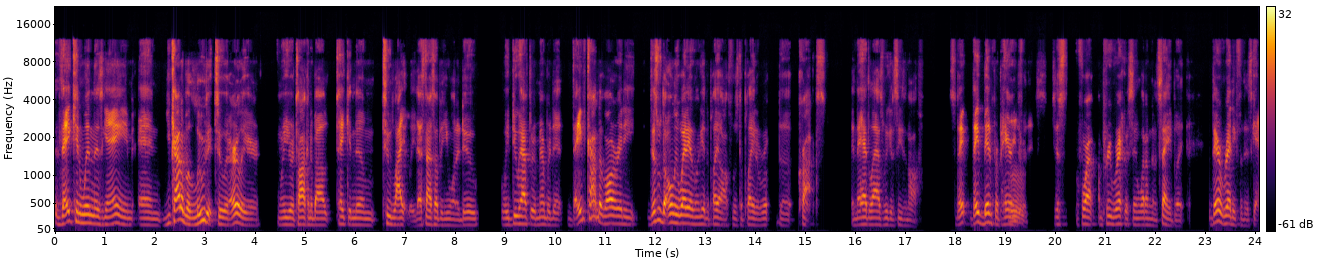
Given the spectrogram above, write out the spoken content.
they can win this game. And you kind of alluded to it earlier when you were talking about taking them too lightly. That's not something you want to do. We do have to remember that they've kind of already this was the only way they were going to get in the playoffs was to play the the Crocs, and they had the last week of the season off. So they they've been preparing mm. for this. Just before I, I'm prerequisite what I'm going to say, but they're ready for this game.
